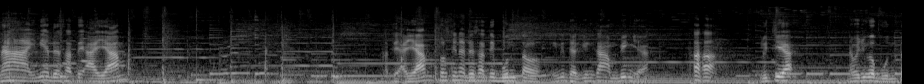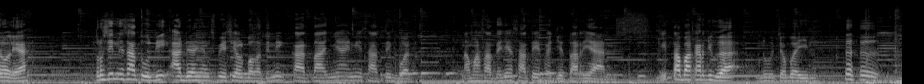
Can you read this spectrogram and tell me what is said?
Nah ini ada sate ayam, sate ayam. Terus ini ada sate buntel. Ini daging kambing ya. Lucu ya. Namanya juga buntel ya. Terus ini satu, di ada yang spesial banget. Ini katanya ini sate buat nama satenya sate vegetarian. Kita bakar juga, belum cobain.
